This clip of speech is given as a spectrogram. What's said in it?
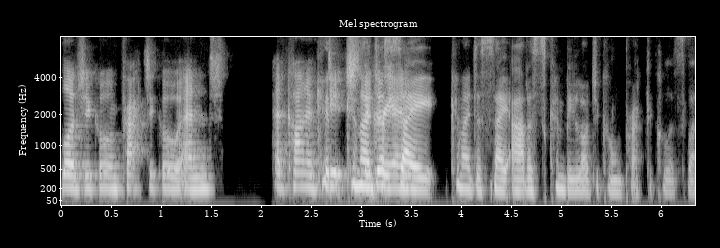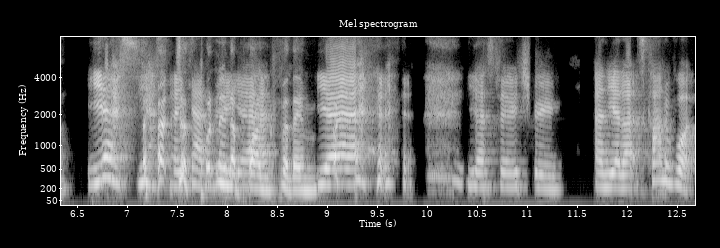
logical and practical and had kind of can, ditched can I just creative... say can I just say artists can be logical and practical as well? Yes, yes. just putting be, in a yeah. plug for them. Yeah. yes, very true. And yeah, that's kind of what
